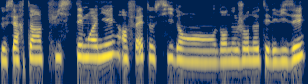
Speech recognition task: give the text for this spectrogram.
que certains puissent témoigner en fait aussi dans, nos journaux télévisés.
